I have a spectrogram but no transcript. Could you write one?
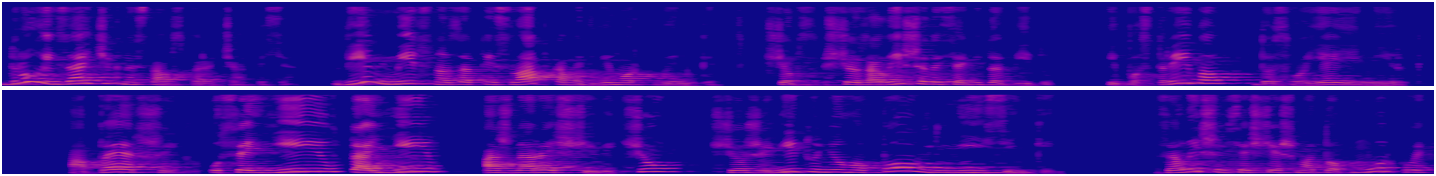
Другий зайчик не став сперечатися. Він міцно затис лапками дві морквинки, щоб, що залишилися від обіду, і пострибав до своєї нірки. А перший усе їв та їв, аж нарешті відчув, що живіт у нього повнісінький. Залишився ще шматок моркви,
